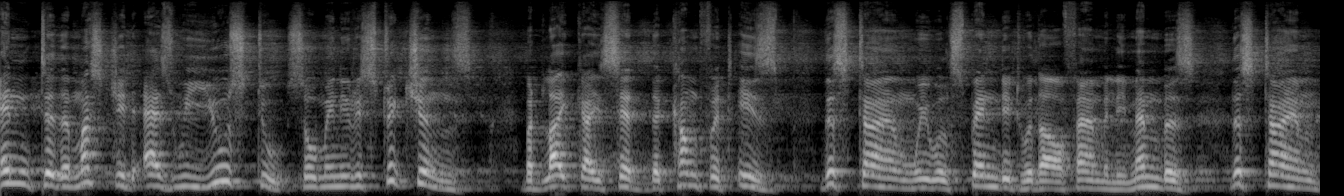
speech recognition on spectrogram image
enter the masjid as we used to, so many restrictions. But like I said, the comfort is this time we will spend it with our family members. This time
